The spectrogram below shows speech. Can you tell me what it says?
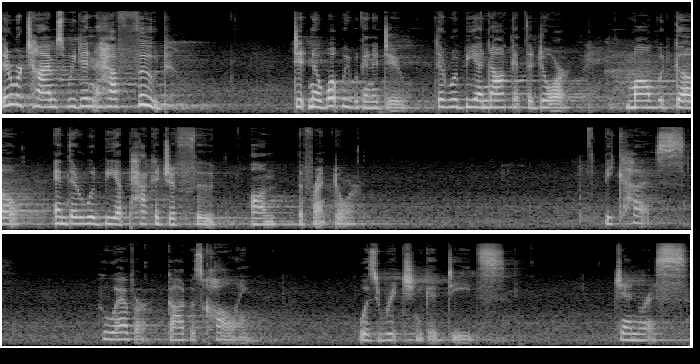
There were times we didn't have food, didn't know what we were going to do. There would be a knock at the door. Mom would go, and there would be a package of food on the front door. Because whoever God was calling was rich in good deeds, generous,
